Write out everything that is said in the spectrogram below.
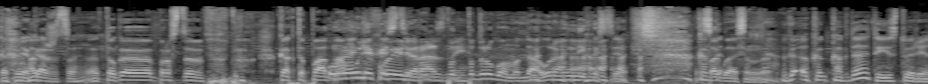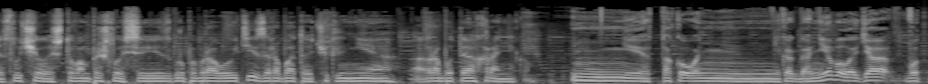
как мне А- кажется. Только просто как-то по одному лихое или по- разный. по- по-другому. да, уровень лихости. Согласен, да. Когда эта история случилась, что вам пришлось из группы «Браво» уйти и зарабатывать чуть ли не а, работая охранником? Нет, такого никогда не было. Я вот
